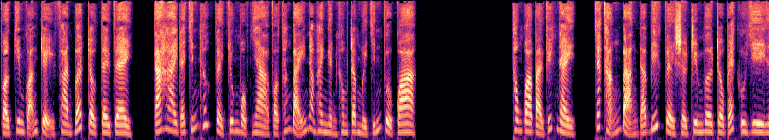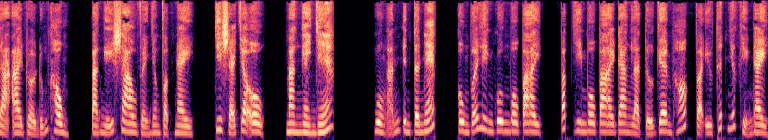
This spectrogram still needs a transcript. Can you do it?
vợ Kim quản trị fanpage Trâu TV. Cả hai đã chính thức về chung một nhà vào tháng 7 năm 2019 vừa qua. Thông qua bài viết này, chắc hẳn bạn đã biết về streamer Trâu Bé Uzi là ai rồi đúng không? Bạn nghĩ sao về nhân vật này? Chia sẻ cho ô, mang ngày nhé! Nguồn ảnh Internet, cùng với Liên quân Mobile, PUBG Mobile đang là tựa game hot và yêu thích nhất hiện nay.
